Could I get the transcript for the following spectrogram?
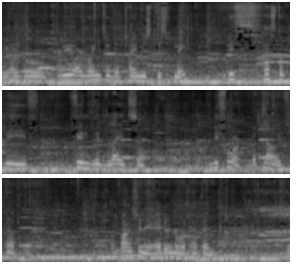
we are go we are going to the Chinese display. This has to be filled with lights uh, before, but now it's not uh, functioning. I don't know what happened. So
